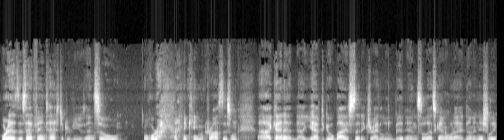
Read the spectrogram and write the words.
Whereas this had fantastic reviews, and so where I kind of came across this one, uh, I kind of uh, you have to go by aesthetics right a little bit, and so that's kind of what I had done initially.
